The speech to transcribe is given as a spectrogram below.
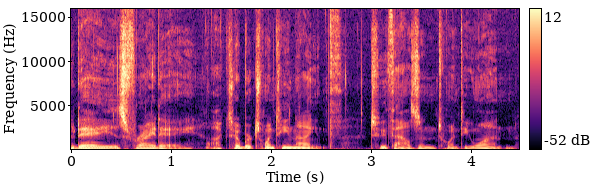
Today is Friday, October 29th, 2021.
